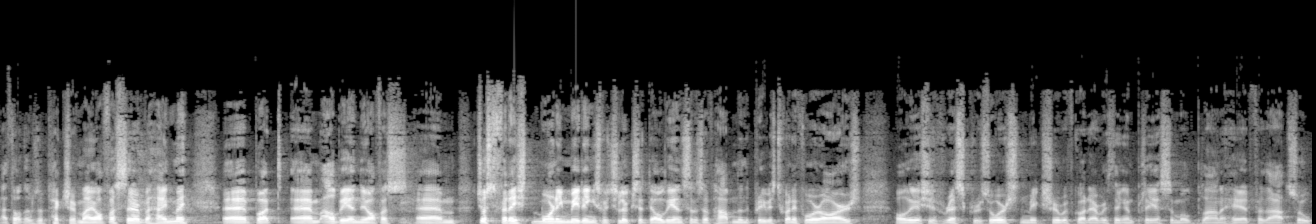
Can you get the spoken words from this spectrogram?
I thought there was a picture of my office there behind me, uh, but um, I'll be in the office. Um, just finished morning meetings, which looks at all the incidents that have happened in the previous 24 hours, all the issues of risk, resource, and make sure we've got everything in place, and we'll plan ahead for that. So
